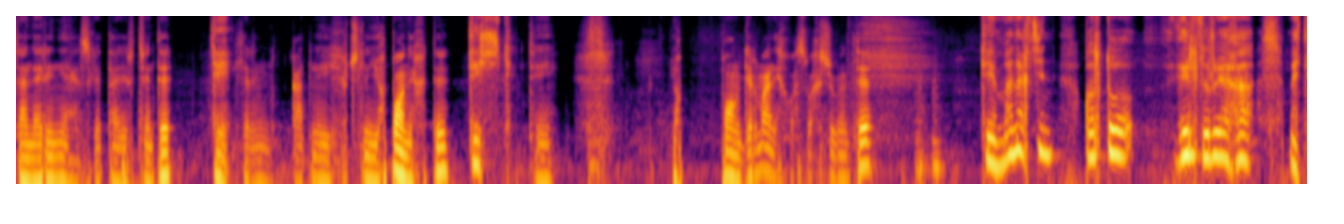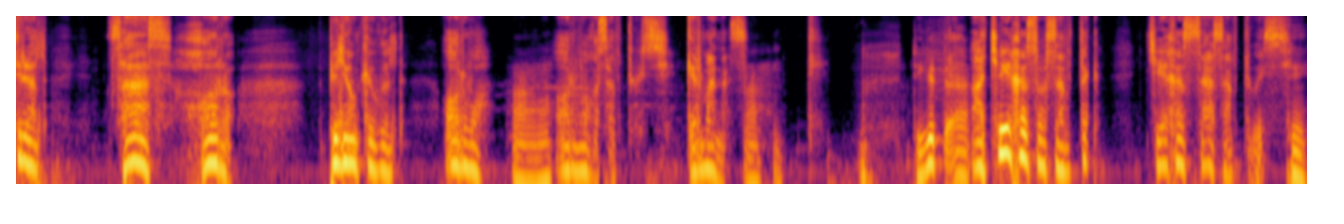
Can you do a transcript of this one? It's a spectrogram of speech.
за нарийн айс гэдэг та ярьж байна те. Тий. Тэгэхээр энэ гадны ихвчлэн Японых тий. Тий шүү дээ. Тий. Япон, Германых бас баг шүү гэн тий. Тий, манайх чинь голдуу гэрэл зургийнхаа материал цаас хор пленкийг бол орво Аа. орвогоос авдаг байсан. Германаас. Аа. Тэгээд э, А Чехаас бас авдаг. Чехаас цаас авдаг байсан.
